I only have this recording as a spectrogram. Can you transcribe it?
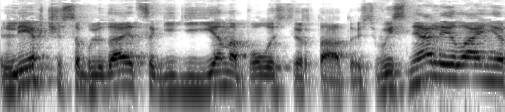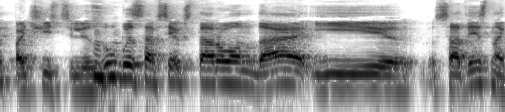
легче соблюдается гигиена полости рта. То есть вы сняли лайнер, почистили зубы со всех сторон, да, и, соответственно,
